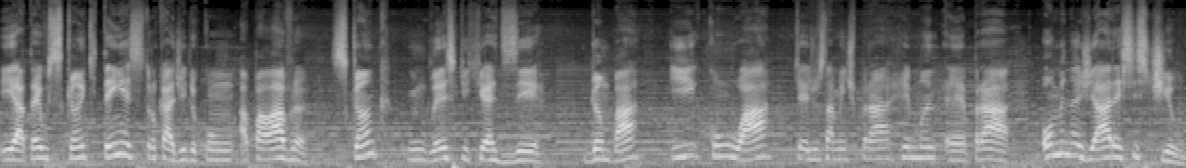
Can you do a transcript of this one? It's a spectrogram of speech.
E até o skunk tem esse trocadilho com a palavra skunk, em inglês, que quer dizer gambá, e com o A, que é justamente para é, homenagear esse estilo.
